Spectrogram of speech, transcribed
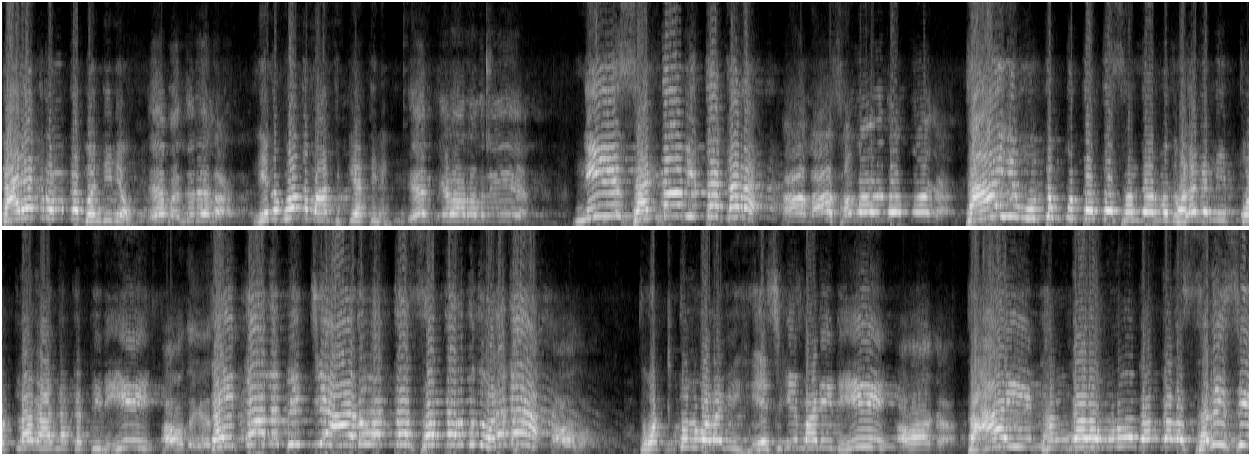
ಕಾರ್ಯಕ್ರಮಕ್ಕೆ ಬಂದಿದ್ದೇವು ಏ ಬಂದಿರಲ್ಲ ನಿನಗೊಂದು ಮಾತು ಕೇಳ್ತೀನಿ. ಏನ್ ಕೇಳಾರದ್ರಿ? ನೀ ಸಣ್ಣ ಹಾ ನಾ ಸಣ್ಣವಿದ್ದಾಗ ತಾಯಿ ಊಟ ಕೊಟ್ಟಂತ ಸಂದರ್ಭದೊಳಗ ನೀ ತೊಟ್ಲಾಗ ಆಡ್ಲಕತ್ತೀರಿ. ಹೌದು ಕೈಕಾಲ ಬಿಚ್ಚಿ ಆಡುವಂತ ಸಂದರ್ಭದೊಳಗ ಹೌದು. ತೊಟ್ಟಲ್ ಒಳಗೆ ಹೇಸಿಗೆ ಮಾಡಿದಿ. ಅವಾಗ. ತಾಯಿ ಗಂಗಳ ಉಣು ಗಂಗಳ ಸರಿಸಿ.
